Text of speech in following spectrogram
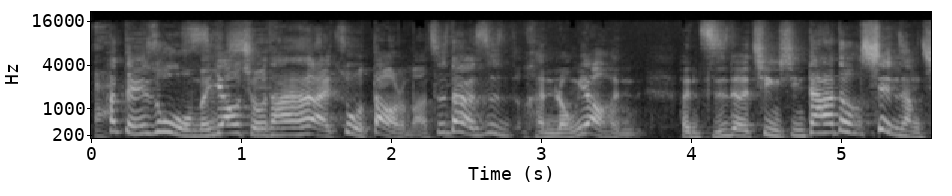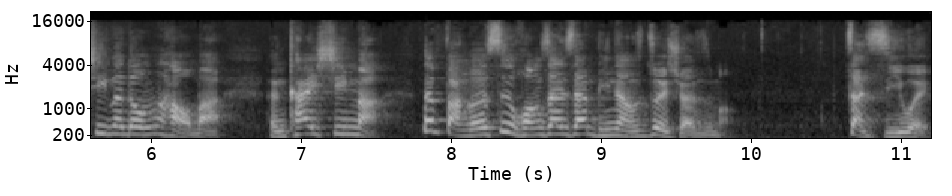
他等于说我们要求他，他来做到了嘛？这当然是很荣耀、很很值得庆幸，大家都现场气氛都很好嘛，很开心嘛。那反而是黄珊珊平常是最喜欢什么？站 C 位，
